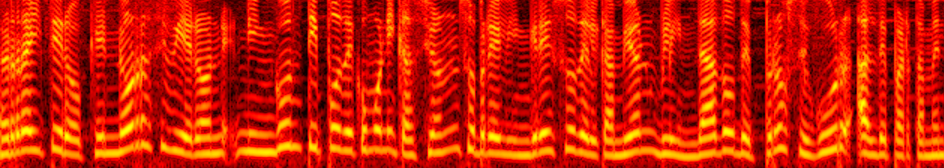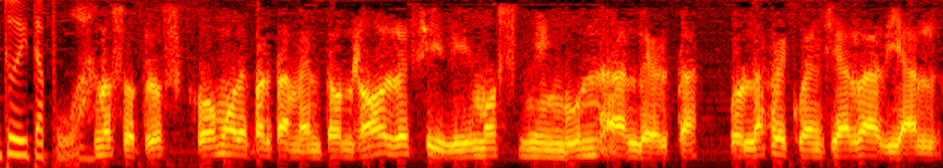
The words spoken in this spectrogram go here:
Reiteró que no recibieron ningún tipo de comunicación sobre el ingreso del camión blindado de Prosegur al departamento de Itapúa. Nosotros como departamento no recibimos ninguna alerta por la frecuencia radial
